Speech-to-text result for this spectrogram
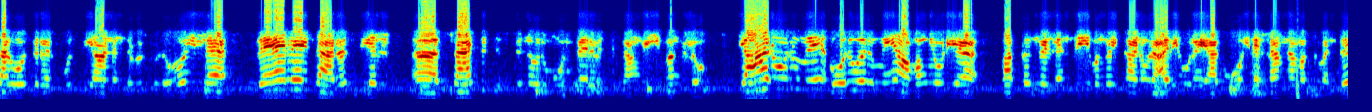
சகோதரர் புத்தி ஆனந்தவர்களோ இல்ல வேற இந்த அரசியல் ஸ்ட்ராட்டஜிஸ்ட்னு ஒரு மூணு பேரை வச்சிருக்காங்க இவங்களோ யாரோருமே ஒருவருமே அவங்களுடைய பக்கங்கள்ல இருந்து இவங்களுக்கான ஒரு அறிவுரையாகவோ இதெல்லாம் நமக்கு வந்து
